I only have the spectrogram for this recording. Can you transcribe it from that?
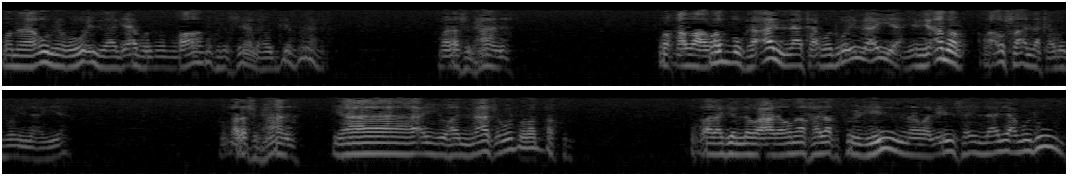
وما أمروا إلا ليعبدوا الله مخلصين له الدين حنفاء قال سبحانه وقضى ربك ألا تعبدوا إلا إياه. يعني أمر وأوصى ألا تعبدوا إلا إياه. وقال سبحانه يا أيها الناس اعبدوا ربكم. وقال جل وعلا وما خلقت الجن والإنس إلا ليعبدون.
